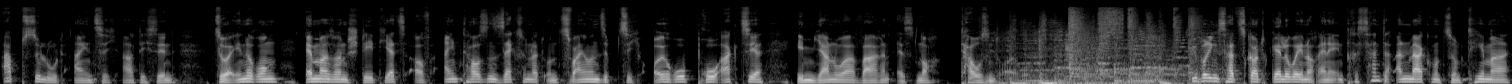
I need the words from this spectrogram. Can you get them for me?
absolut einzigartig sind. Zur Erinnerung, Amazon steht jetzt auf 1672 Euro pro Aktie. Im Januar waren es noch 1000 Euro. Übrigens hat Scott Galloway noch eine interessante Anmerkung zum Thema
